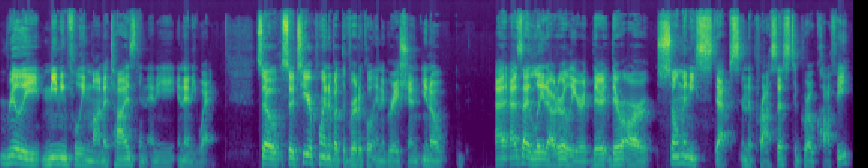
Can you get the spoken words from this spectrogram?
really meaningfully monetized in any in any way. So so to your point about the vertical integration, you know, as I laid out earlier, there there are so many steps in the process to grow coffee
